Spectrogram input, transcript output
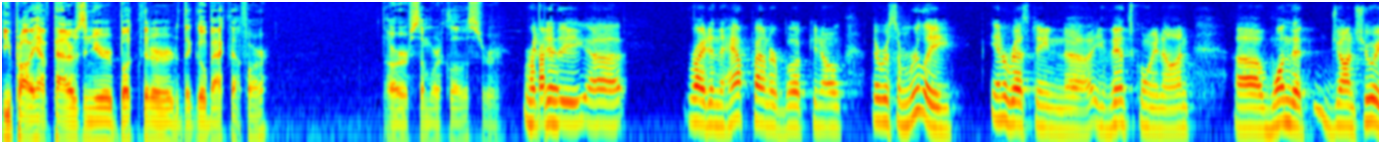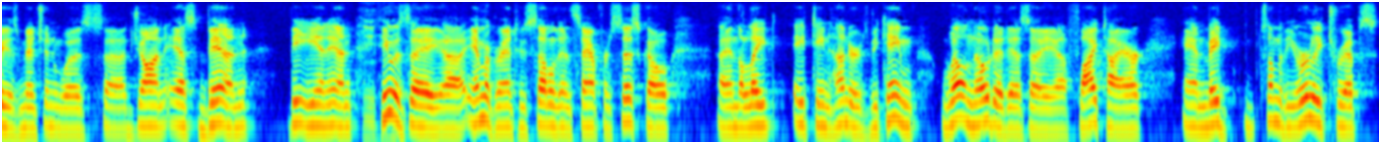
you probably have patterns in your book that are that go back that far, or somewhere close, or right in the uh, right in the half pounder book. You know, there were some really interesting uh, events going on. Uh, one that John Shewey has mentioned was uh, John S. Benn B-E-N-N. Mm-hmm. He was a uh, immigrant who settled in San Francisco in the late 1800s, became well noted as a uh, fly tyer, and made some of the early trips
